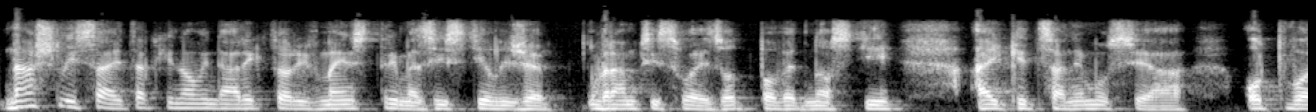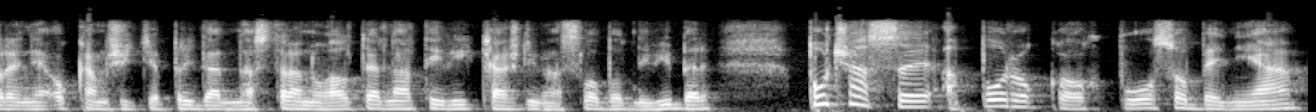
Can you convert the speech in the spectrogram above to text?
našli sa aj takí novinári, ktorí v mainstreame zistili, že v rámci svojej zodpovednosti, aj keď sa nemusia otvorene okamžite pridať na stranu alternatívy, každý má slobodný výber, počase a po rokoch pôsobenia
